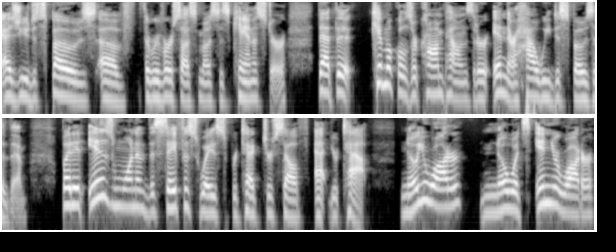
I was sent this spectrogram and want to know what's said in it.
as you dispose of the reverse osmosis canister that the chemicals or compounds that are in there, how we dispose of them. But it is one of the safest ways to protect yourself at your tap. Know your water, know what's in your water,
